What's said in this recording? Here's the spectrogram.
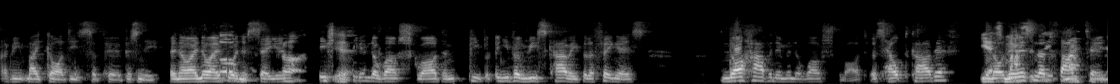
I mean, my God, he's superb, isn't he? You know, I know everyone oh is saying God. he should yeah. be in the Welsh squad and people, and even Rhys Carré. But the thing is, not having him in the Welsh squad has helped Cardiff. Yes, you know, there is an advantage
